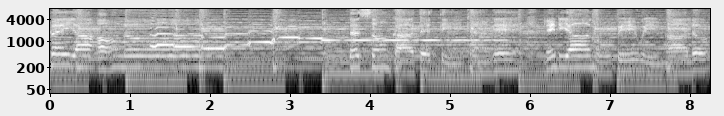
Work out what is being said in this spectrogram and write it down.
တွေ့ရအောင်လို့သက်ဆုံးကတဲ့တီခံခဲ့လင်းတရားကိုပေးဝေငါလို့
